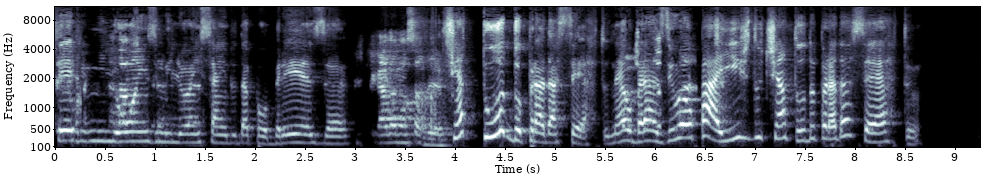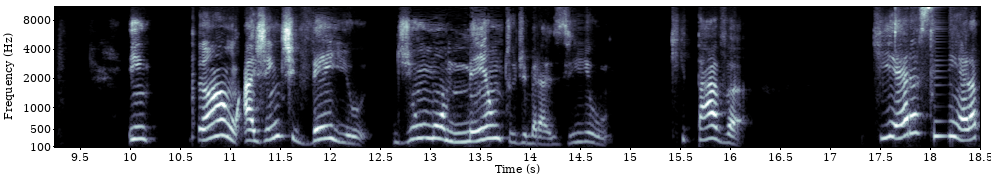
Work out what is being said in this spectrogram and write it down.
teve milhões e milhões saindo da pobreza. Tinha tudo para dar certo, né? O Brasil é o país do tinha tudo para dar certo. Então, a gente veio de um momento de Brasil que estava que era assim, era,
